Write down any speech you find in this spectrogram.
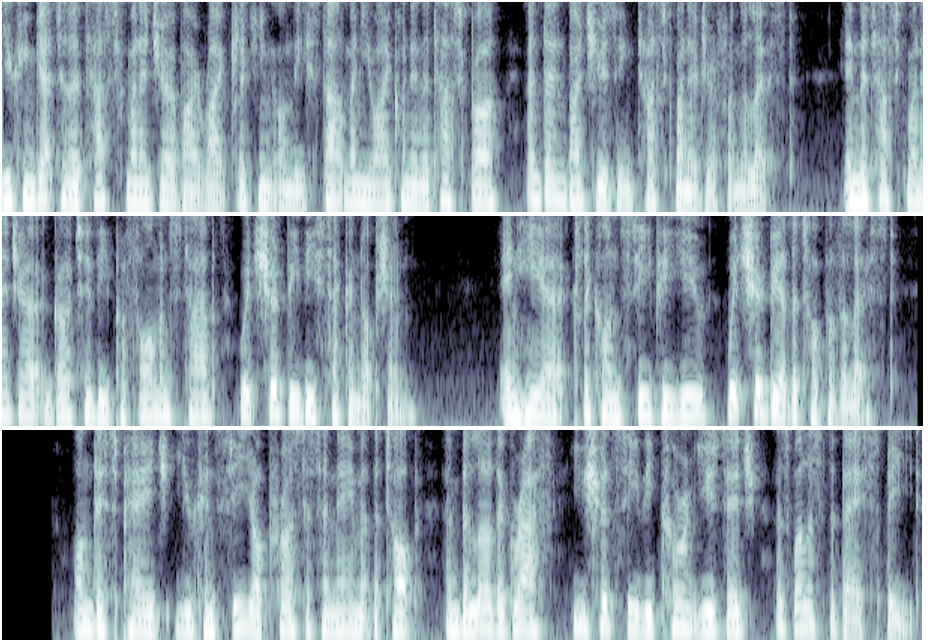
You can get to the Task Manager by right clicking on the Start menu icon in the taskbar and then by choosing Task Manager from the list. In the Task Manager, go to the Performance tab, which should be the second option. In here, click on CPU, which should be at the top of the list. On this page, you can see your processor name at the top, and below the graph, you should see the current usage as well as the base speed.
